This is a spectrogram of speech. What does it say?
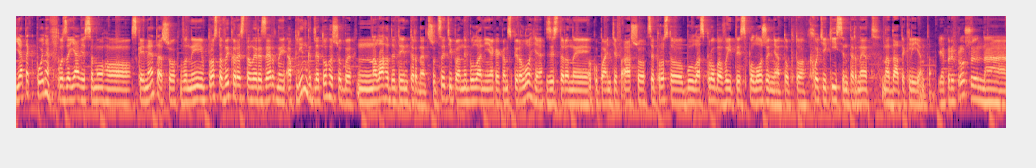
я так поняв по заяві самого Скайнета, що вони просто використали резервний аплінк для того, щоб налагодити інтернет. Що це, типу, не була ніяка конспірологія зі сторони окупантів, а що це просто була спроба вийти з положення, тобто, хоч якийсь інтернет надати клієнтам. Я перепрошую на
